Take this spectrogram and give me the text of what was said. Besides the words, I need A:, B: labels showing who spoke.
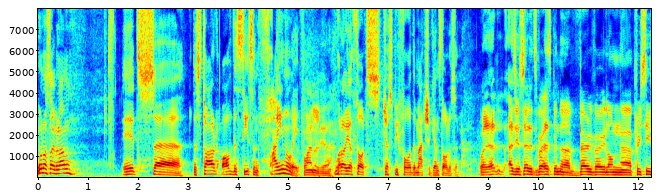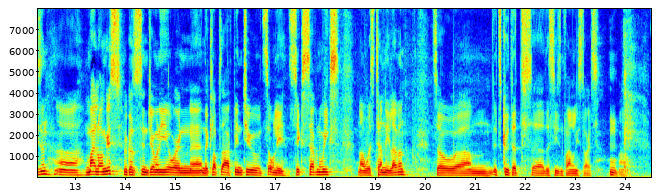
A: Jonas Deumeland, it's uh, the start of the season finally.
B: Finally, yeah.
A: What are your thoughts just before the match against Ålesund?
B: Well, as you said, it's very, it's been a very, very long uh, preseason. Uh, my longest, because in Germany or in, uh, in, the clubs I've been to, it's only six, seven weeks. Now it's 10, 11. So um, it's good that uh, the season finally starts.
A: Hmm.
